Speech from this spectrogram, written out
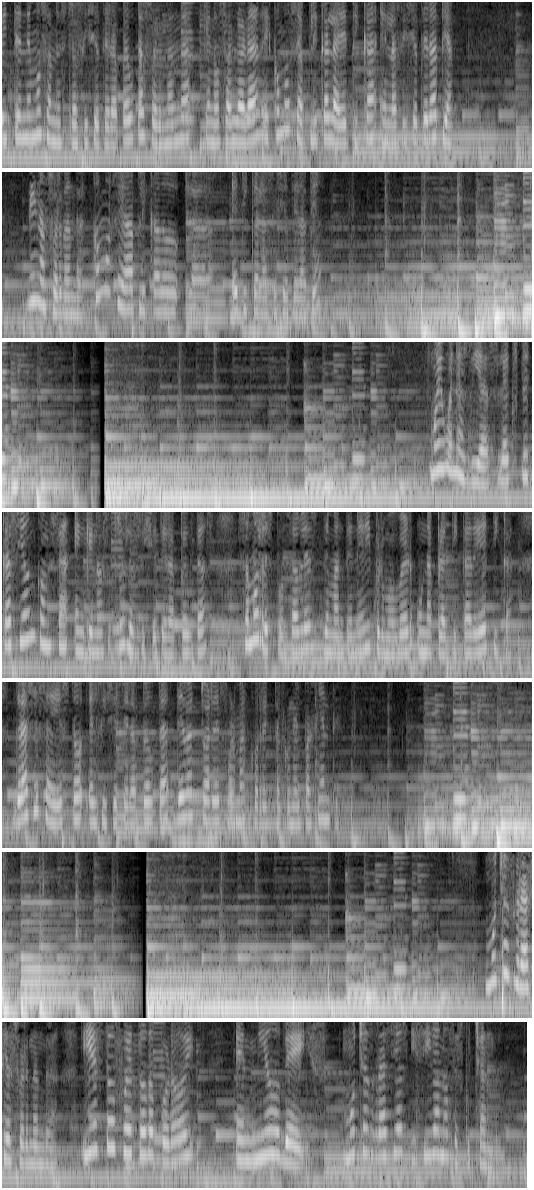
Tenemos a nuestra fisioterapeuta Fernanda que nos hablará de cómo se aplica la ética en la fisioterapia. Dinos Fernanda, ¿cómo se ha aplicado la ética en la fisioterapia? Buenos días. La explicación consta en que nosotros los fisioterapeutas somos responsables de mantener y promover una práctica de ética. Gracias a esto, el fisioterapeuta debe actuar de forma correcta con el paciente. Muchas gracias Fernanda. Y esto fue todo por hoy en New Days. Muchas gracias y síganos escuchando.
